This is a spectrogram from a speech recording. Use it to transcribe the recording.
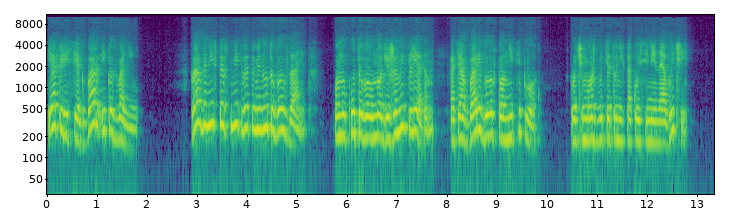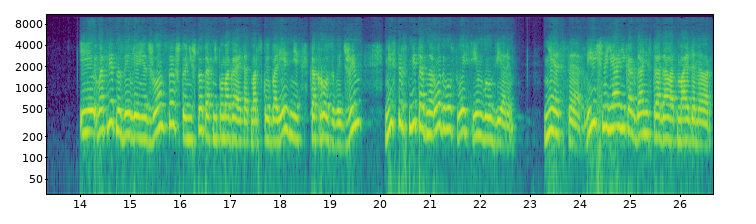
я пересек бар и позвонил. Правда, мистер Смит в эту минуту был занят. Он укутывал ноги жены пледом, хотя в баре было вполне тепло. Впрочем, может быть, это у них такой семейный обычай? И в ответ на заявление Джонса, что ничто так не помогает от морской болезни, как розовый джин, мистер Смит обнародовал свой символ веры. «Нет, сэр, лично я никогда не страдал от Мальденер.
